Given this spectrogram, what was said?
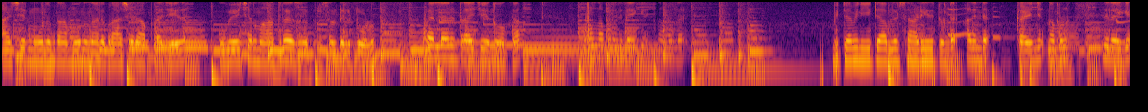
ആഴ്ചയിൽ മൂന്ന് പ്രാ മൂന്ന് നാല് പ്രാവശ്യം അപ്ലൈ ചെയ്ത് ഉപയോഗിച്ചാൽ മാത്രമേ റിസൾട്ട് കിട്ടുകയുള്ളൂ. അപ്പോൾ എല്ലാവരും ട്രൈ ചെയ്ത് നോക്കുക. അപ്പോൾ നമ്മളിതിലേക്ക് നമ്മുടെ വിറ്റാമിൻ ഇ ടാബ്ലറ്റ്സ് ആഡ് ചെയ്തിട്ടുണ്ട്. അതിന്റെ കഴിഞ്ഞ് നമ്മൾ ഇതിലേക്ക്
